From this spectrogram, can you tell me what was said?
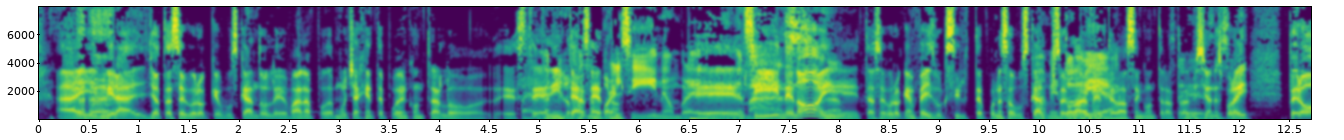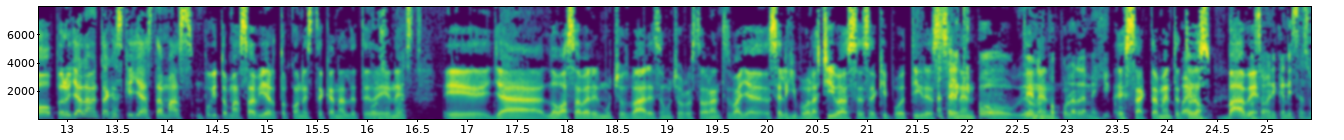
Ay, mira, yo te aseguro que buscándole van a poder, mucha gente puede encontrarlo este, en también lo pasan internet. por ¿no? el cine, hombre. y Eh, el demás, cine, ¿no? Y te aseguro que en Facebook, si te pones a buscar, seguramente todavía. vas a encontrar Sí, transmisiones sí, por sí. ahí. Pero, pero ya la ventaja es que ya está más, un poquito más abierto con este canal de TDN. Eh, ya lo vas a ver en muchos bares, en muchos restaurantes. Vaya, es el equipo de las Chivas, es el equipo de Tigres. Es el Tienen- equipo tienen- más popular de México. Exactamente, Bueno, entonces va a haber. Los americanistas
